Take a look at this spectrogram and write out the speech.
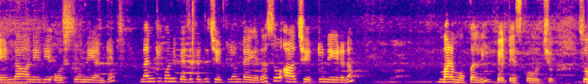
ఎండ అనేది వస్తుంది అంటే మనకి కొన్ని పెద్ద పెద్ద చెట్లు ఉంటాయి కదా సో ఆ చెట్టు నీడన మన మొక్కల్ని పెట్టేసుకోవచ్చు. సో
